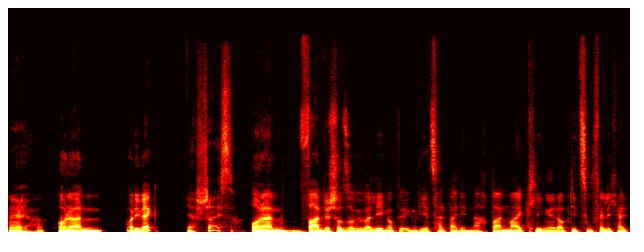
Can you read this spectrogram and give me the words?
Ja. Und dann war die weg. Ja, scheiße. Und dann waren wir schon so am überlegen, ob wir irgendwie jetzt halt bei den Nachbarn mal klingeln, ob die zufällig halt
